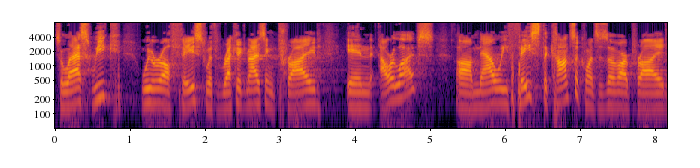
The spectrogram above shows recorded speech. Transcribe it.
So last week, we were all faced with recognizing pride in our lives um, now we face the consequences of our pride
